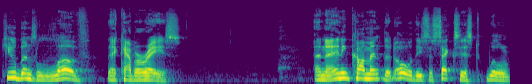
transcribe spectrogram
Cubans love their cabarets. And any comment that, oh, these are sexist, will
